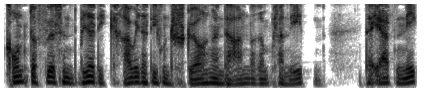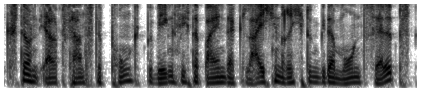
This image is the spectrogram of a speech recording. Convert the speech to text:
Grund dafür sind wieder die gravitativen Störungen der anderen Planeten. Der erdnächste und erdfernste Punkt bewegen sich dabei in der gleichen Richtung wie der Mond selbst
